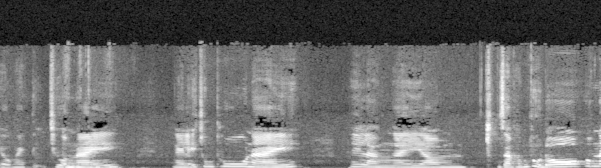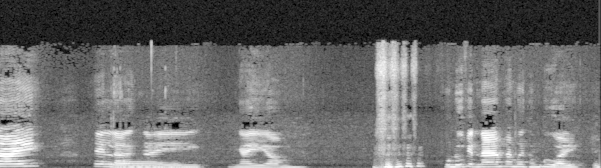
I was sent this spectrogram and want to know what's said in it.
kiểu ngày tự trường ừ. này ngày lễ trung thu này hay là ngày um, giải phóng thủ đô hôm nay hay là oh. ngày ngày um, phụ nữ Việt Nam 20 tháng 10 ừ.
